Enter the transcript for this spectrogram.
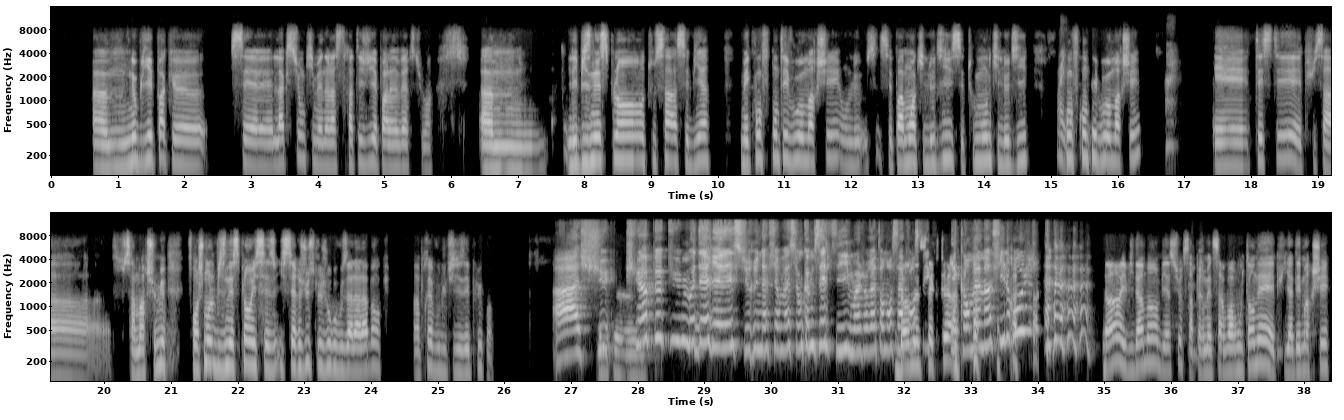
n'oubliez pas que c'est l'action qui mène à la stratégie et pas l'inverse, tu vois. Euh, les business plans, tout ça, c'est bien, mais confrontez-vous au marché. On le, c'est pas moi qui le dis, c'est tout le monde qui le dit. Oui. Confrontez-vous au marché et tester, et puis ça, ça marche mieux. Franchement, le business plan, il sert, il sert juste le jour où vous allez à la banque. Après, vous l'utilisez plus, quoi. Ah, je Donc, suis, je suis euh, un peu plus modérée sur une affirmation comme celle-ci. Moi, j'aurais tendance à dans penser que c'est secteur, quand même un fil rouge. non, évidemment, bien sûr, ça permet de savoir où t'en es. Et puis, il y a des marchés.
